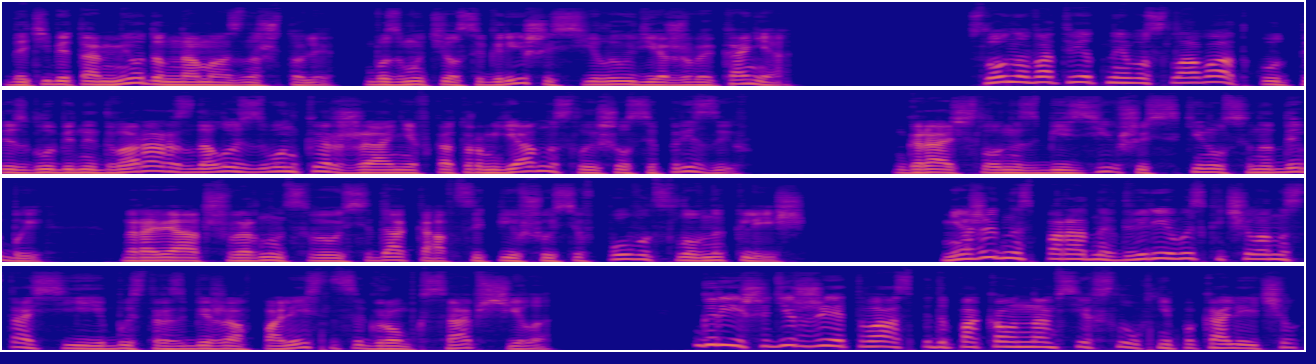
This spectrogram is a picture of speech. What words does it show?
«Да тебе там медом намазано, что ли?» — возмутился Гриша, силой удерживая коня. Словно в ответ на его слова откуда-то из глубины двора раздалось звонкое ржание, в котором явно слышался призыв. Грач, словно сбезившись, скинулся на дыбы, норовя отшвырнуть своего седока, вцепившегося в повод, словно клещ. Неожиданно с парадных дверей выскочила Анастасия и, быстро сбежав по лестнице, громко сообщила. «Гриша, держи этого аспида, пока он нам всех слух не покалечил.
